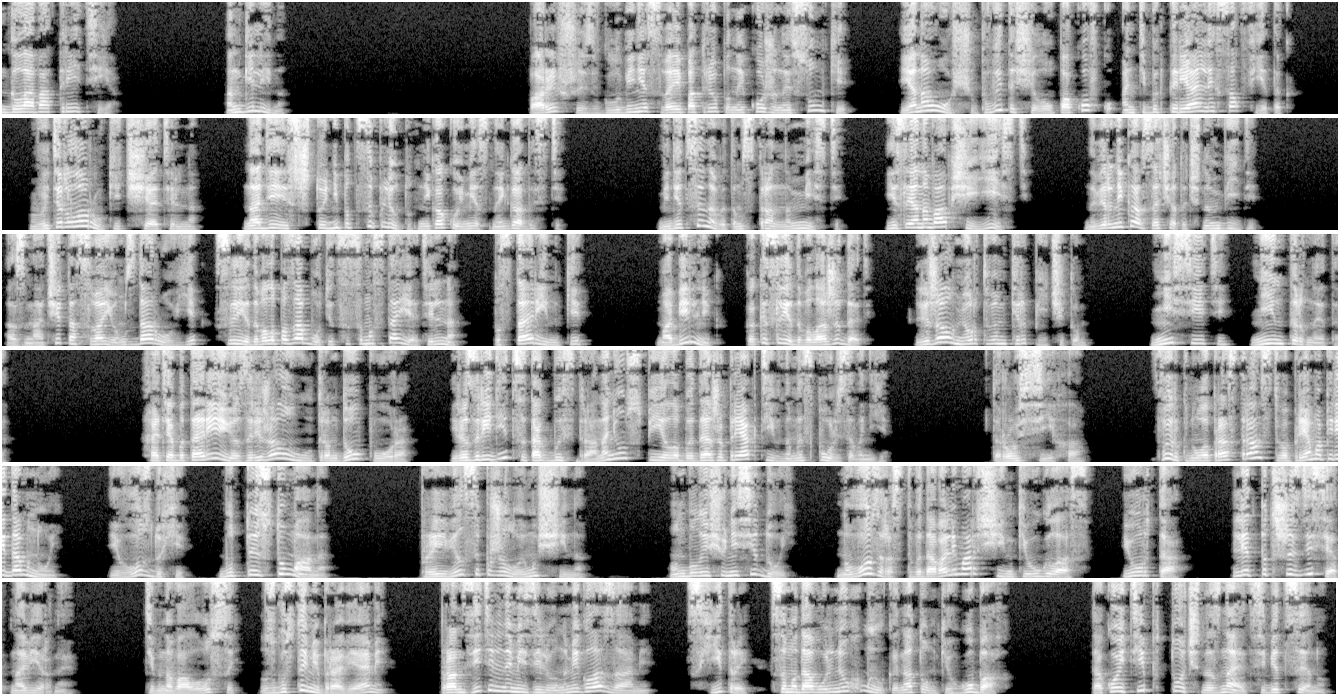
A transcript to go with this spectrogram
Глава третья. Ангелина. Порывшись в глубине своей потрепанной кожаной сумки, я на ощупь вытащила упаковку антибактериальных салфеток. Вытерла руки тщательно, надеясь, что не подцеплю тут никакой местной гадости. Медицина в этом странном месте, если она вообще есть, наверняка в зачаточном виде, а значит, о своем здоровье следовало позаботиться самостоятельно, по старинке. Мобильник, как и следовало ожидать, лежал мертвым кирпичиком. Ни сети, ни интернета. Хотя батарею ее заряжала утром до упора, и разрядиться так быстро она не успела бы даже при активном использовании. Трусиха! Фыркнуло пространство прямо передо мной, и в воздухе будто из тумана, проявился пожилой мужчина. Он был еще не седой, но возраст выдавали морщинки у глаз и у рта, лет под шестьдесят, наверное. Темноволосый, с густыми бровями, пронзительными зелеными глазами, с хитрой, самодовольной ухмылкой на тонких губах. Такой тип точно знает себе цену.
